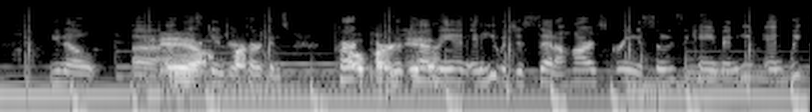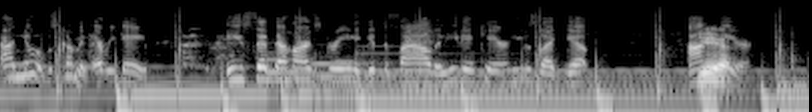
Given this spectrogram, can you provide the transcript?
You know, uh, Yeah, Kendrick Perk- Perkins. Perk Oh, Perk, would yeah. come in and he would just set a hard screen as soon as he came in. He and we I knew it was coming every game. He set that hard screen and get the foul, and he didn't care. He was like, "Yep, I'm Yeah. here."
